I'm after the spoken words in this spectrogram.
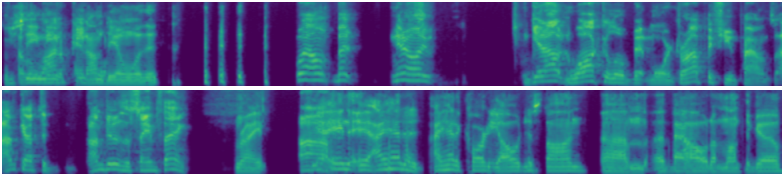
You see me, and I'm dealing with it. well, but you know, get out and walk a little bit more, drop a few pounds. I've got to. I'm doing the same thing. Right. Um, yeah, and uh, I had a I had a cardiologist on um, about a month ago,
